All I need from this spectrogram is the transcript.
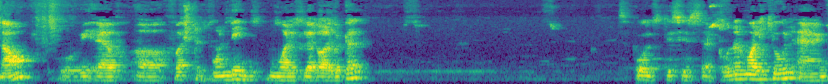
Now we have a first bonding molecular orbital. Suppose this is a donor molecule and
